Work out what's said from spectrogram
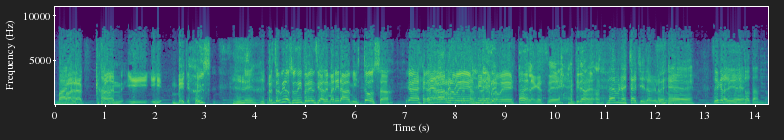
Balak, Khan y, y Beethoven, Sí. resolvieron sus diferencias de manera amistosa. Eh, agárrame, dame esto, 50.000. agárrame esto. Dame la que sé. Tirame. Dame una chaucha y lo que lo Sí. Se ve que no bien. molestó tanto.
